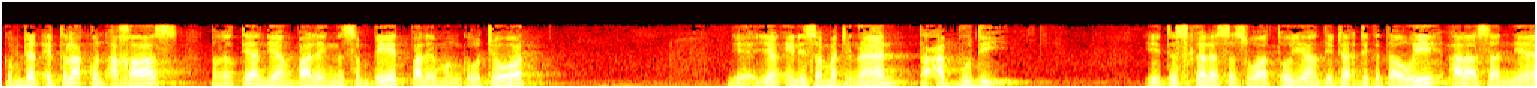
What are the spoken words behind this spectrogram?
Kemudian itlaqun akhas, pengertian yang paling sempit, paling mengkerucut, Ya, yang ini sama dengan ta'abudi. Itu segala sesuatu yang tidak diketahui alasannya.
